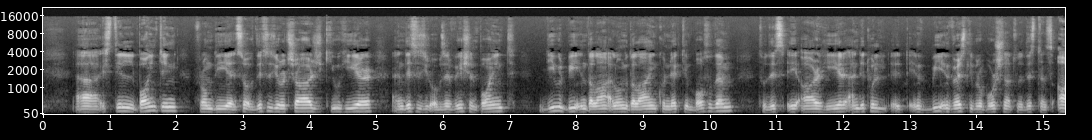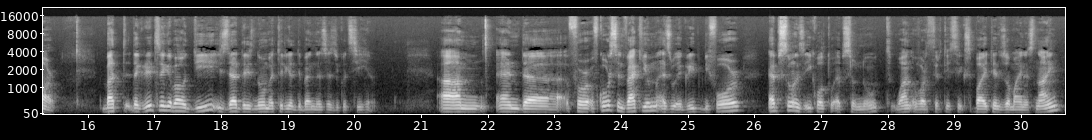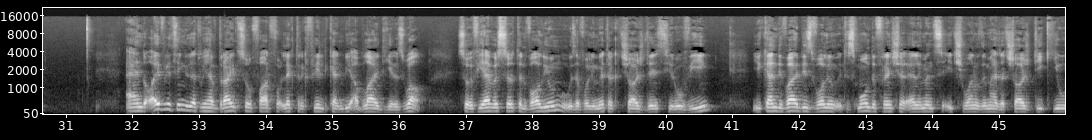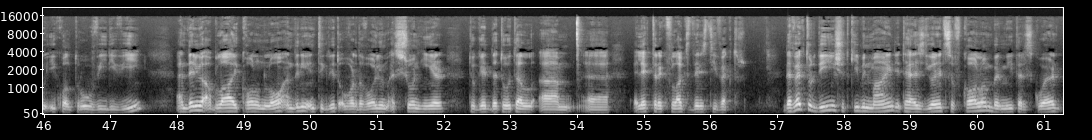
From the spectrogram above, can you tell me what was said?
uh, still pointing from the, uh, so if this is your charge q here and this is your observation point, d will be in the line, along the line connecting both of them to this ar here and it will it, it be inversely proportional to the distance r. But the great thing about D is that there is no material dependence as you could see here. Um, and uh, for, of course, in vacuum, as we agreed before, epsilon is equal to epsilon naught, 1 over 36 by 10 to the minus 9. And everything that we have tried so far for electric field can be applied here as well. So if you have a certain volume with a volumetric charge density rho v, you can divide this volume into small differential elements. Each one of them has a charge dq equal to vdv. And then you apply Coulomb law and then you integrate over the volume as shown here to get the total um, uh, electric flux density vector. The vector d you should keep in mind it has units of coulomb per meter squared.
